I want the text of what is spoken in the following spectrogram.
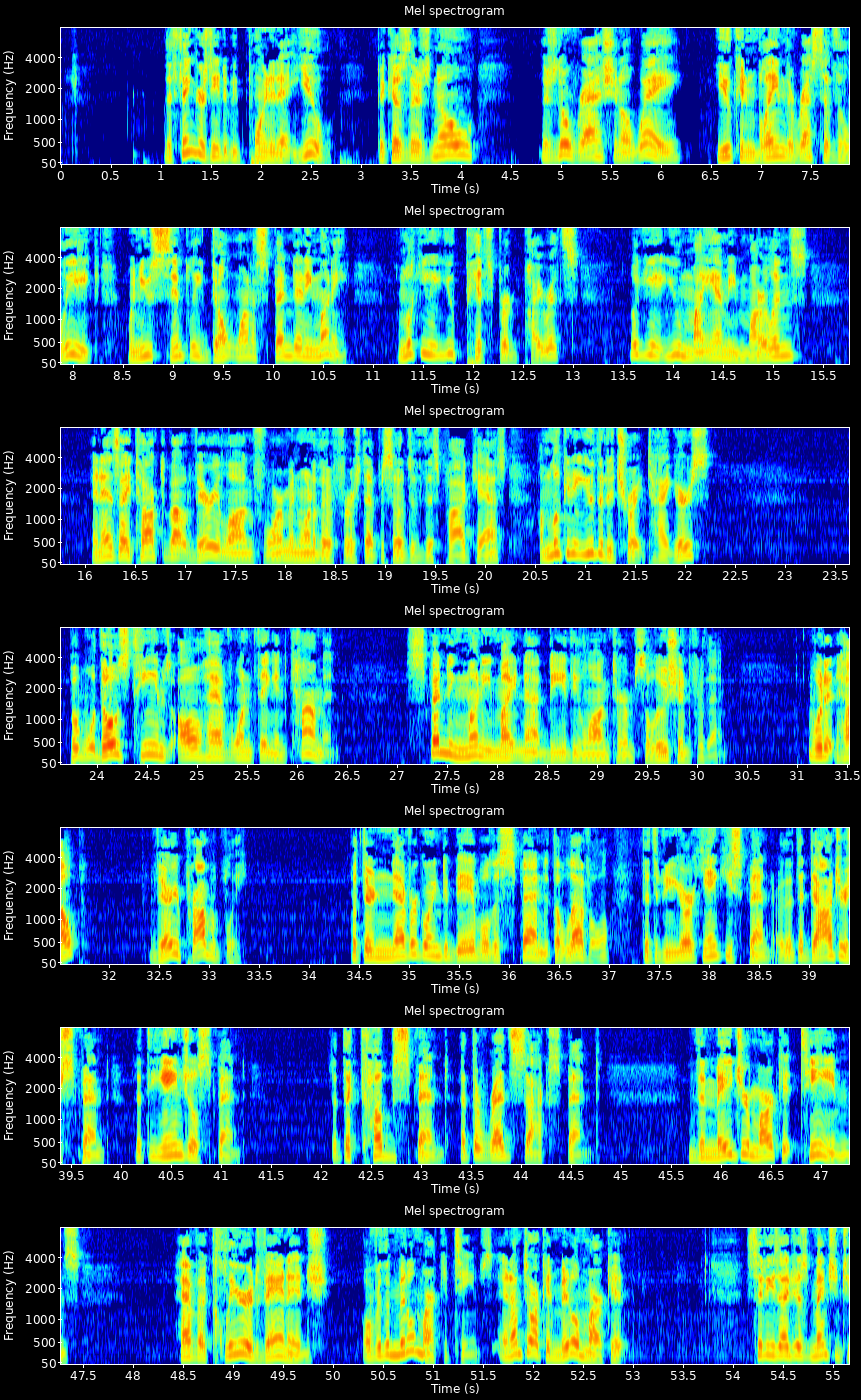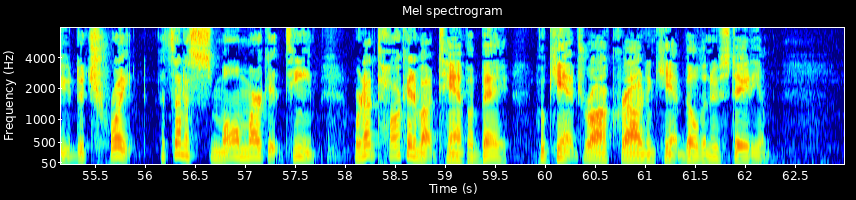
the fingers need to be pointed at you because there's no there's no rational way you can blame the rest of the league when you simply don't want to spend any money. I'm looking at you Pittsburgh Pirates, looking at you Miami Marlins, and as I talked about very long form in one of the first episodes of this podcast, I'm looking at you the Detroit Tigers. But those teams all have one thing in common. Spending money might not be the long term solution for them. Would it help? Very probably. But they're never going to be able to spend at the level that the New York Yankees spend, or that the Dodgers spend, that the Angels spend, that the Cubs spend, that the Red Sox spend. The major market teams have a clear advantage over the middle market teams. And I'm talking middle market cities I just mentioned to you Detroit. That's not a small market team. We're not talking about Tampa Bay who can't draw a crowd and can't build a new stadium.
